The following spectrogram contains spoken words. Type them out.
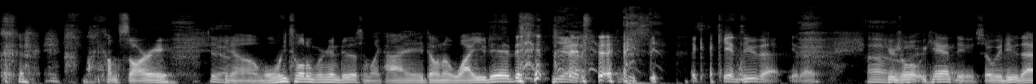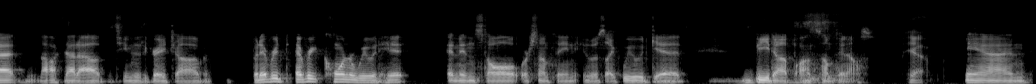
I'm like, I'm sorry. yeah You know, well, we told them we are going to do this. I'm like, I don't know why you did. Yeah. like, I can't do that, you know? Oh, here's what we can do. So we do that, knock that out. The team did a great job. But every every corner we would hit an install or something, it was like we would get beat up on something else. And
